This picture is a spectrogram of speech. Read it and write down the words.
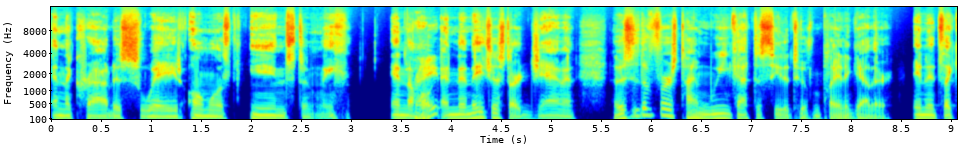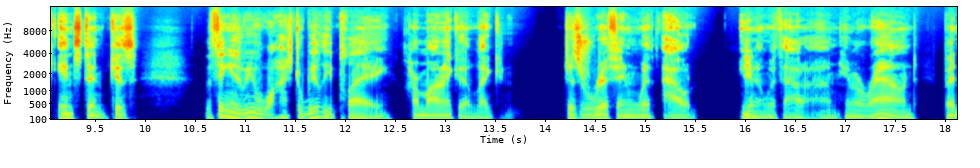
and the crowd is swayed almost instantly. And the Right. whole and then they just start jamming. Now, this is the first time we got to see the two of them play together. And it's like instant because the thing is we've watched Willie play harmonica like just riffing without you Yep. know without um, him around but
